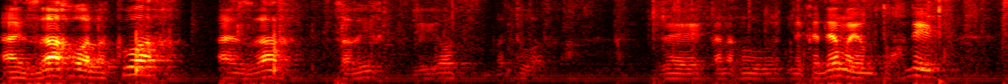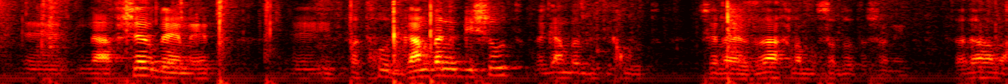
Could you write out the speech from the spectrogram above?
האזרח הוא הלקוח, האזרח צריך להיות בטוח. ואנחנו נקדם היום תוכנית לאפשר באמת התפתחות גם בנגישות וגם בבטיחות של האזרח למוסדות השונים. תודה רבה.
